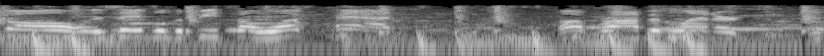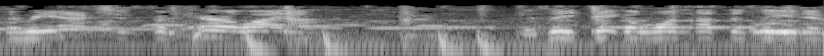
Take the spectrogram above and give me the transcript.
Staal is able to beat the left pad of Robin Lehner. And the reaction from Carolina as they take a 1 0 lead in.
